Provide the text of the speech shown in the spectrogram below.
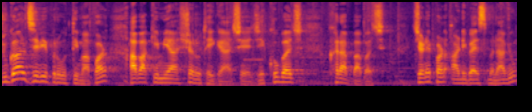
જુગાર જેવી પ્રવૃત્તિમાં પણ આવા કિમિયા શરૂ થઈ ગયા છે, જે ખૂબ જ ખરાબ બાબત છે. જેણે પણ આ ડિવાઇસ બનાવ્યું.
